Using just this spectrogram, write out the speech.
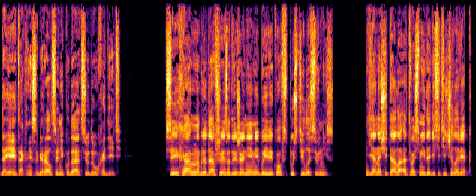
«Да я и так не собирался никуда отсюда уходить». Сейхан, наблюдавшая за движениями боевиков, спустилась вниз. «Я насчитала от восьми до десяти человек.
